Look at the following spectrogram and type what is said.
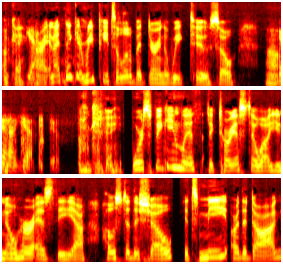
Okay, Yes. all right, and I think it repeats a little bit during the week too. So, um, Yeah, yeah, they do. Okay. We're speaking with Victoria Stilwell. You know her as the uh, host of the show. It's Me or the Dog.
